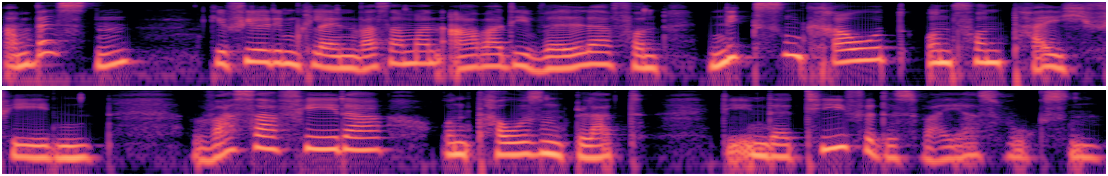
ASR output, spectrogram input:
Am besten gefiel dem kleinen Wassermann aber die Wälder von Nixenkraut und von Teichfäden, Wasserfeder und Tausendblatt, die in der Tiefe des Weihers wuchsen.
